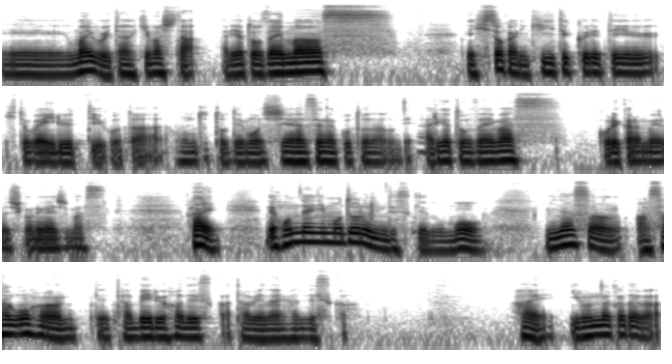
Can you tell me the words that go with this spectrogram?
えうまい棒いただきました。ありがとうございます。で密かに聞いてくれている人がいるっていうことは本当とても幸せなことなのでありがとうございます。これからもよろしくお願いします。はい。で、本題に戻るんですけども、皆さん朝ごはんって食べる派ですか？食べない派ですか？はい。いろんな方が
